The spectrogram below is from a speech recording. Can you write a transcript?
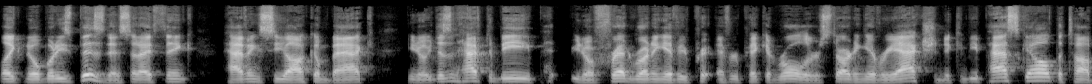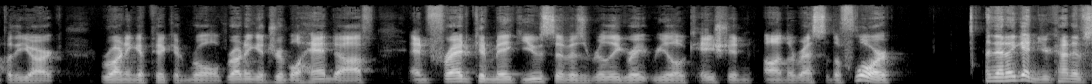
like nobody's business. And I think having Siakam back you know, he doesn't have to be, you know, Fred running every every pick and roll or starting every action. It can be Pascal at the top of the arc running a pick and roll, running a dribble handoff, and Fred can make use of his really great relocation on the rest of the floor. And then again, you're kind of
